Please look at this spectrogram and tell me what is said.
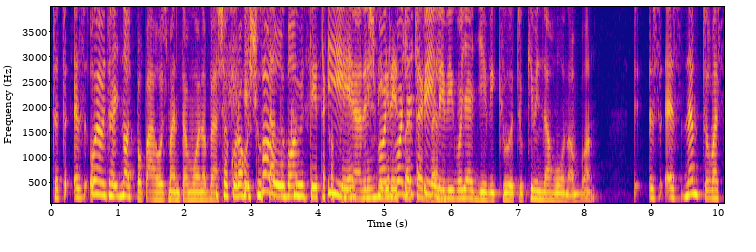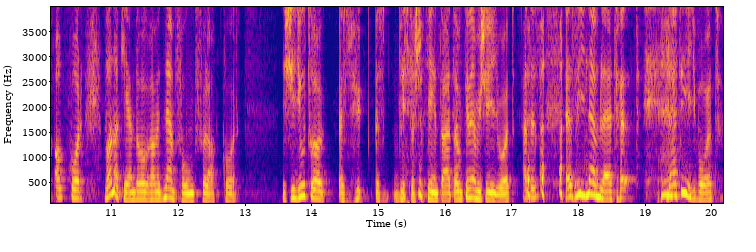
tehát ez olyan, mintha egy nagypapához mentem volna be. És akkor, ahogy tudtátok, küldtétek a pénzt igen, és vagy, vagy egy fél évig, vagy egy évig küldtük ki minden hónapban. Ez, ez nem tudom, ezt akkor, vannak ilyen dolgok, amit nem fogunk föl akkor. És így utólag, ez, ez biztos csak én találtam ki, nem is így volt. Hát ez, ez így nem lehetett. De hát így volt.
